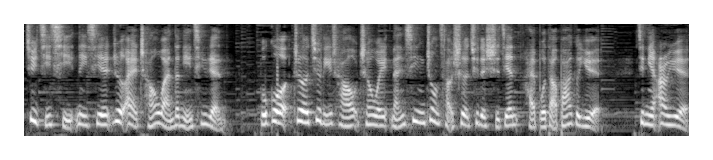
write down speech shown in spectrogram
聚集起那些热爱潮玩的年轻人。不过，这距离潮成为男性种草社区的时间还不到八个月。今年二月，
